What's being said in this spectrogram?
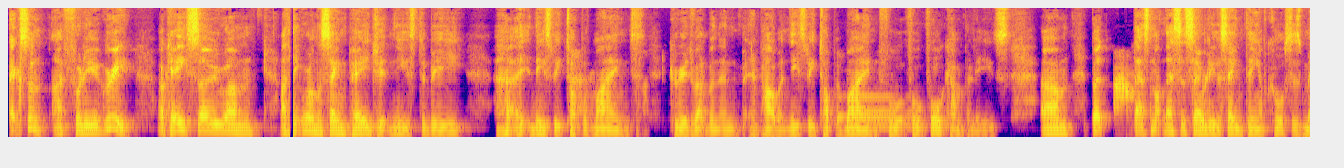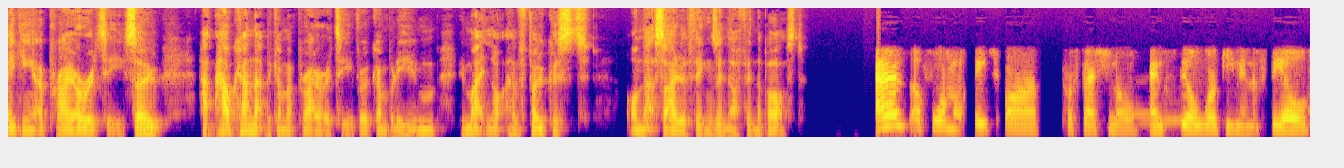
Excellent. I fully agree. Okay, so um, I think we're on the same page. It needs to be it needs to be top of mind. Career development and empowerment needs to be top of mind for for, for companies. Um, but that's not necessarily the same thing, of course, as making it a priority. So, how can that become a priority for a company who who might not have focused on that side of things enough in the past? As a formal HR professional and still working in the field,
